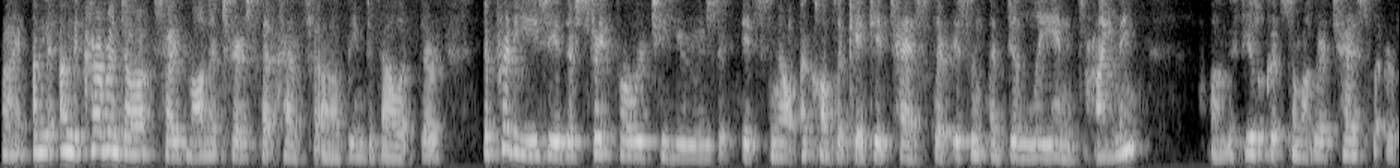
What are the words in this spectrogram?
Right, and the, and the carbon dioxide monitors that have uh, been developed, they're they're pretty easy. They're straightforward to use. It's not a complicated test. There isn't a delay in timing. Um, if you look at some other tests that are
